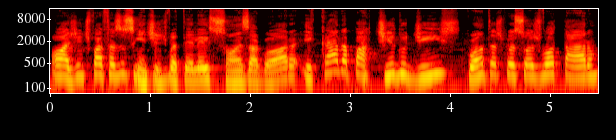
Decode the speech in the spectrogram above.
ó, a gente vai fazer o seguinte: a gente vai ter eleições agora e cada partido diz quantas pessoas votaram.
